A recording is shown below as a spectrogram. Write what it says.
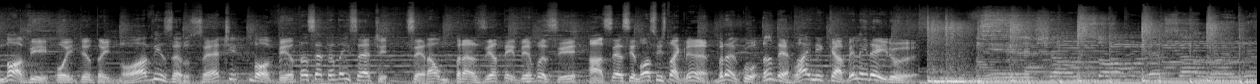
98907 9077. Será um prazer atender você. Acesse nosso Instagram, branco underline cabeleireiro. Deixa o sol dessa manhã.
